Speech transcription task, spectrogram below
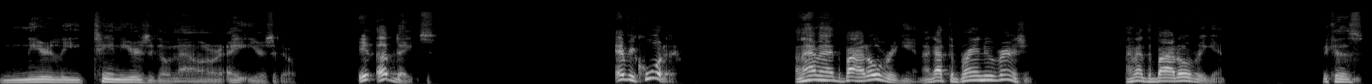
nearly 10 years ago now, or eight years ago. It updates every quarter. And I haven't had to buy it over again. I got the brand new version. I haven't had to buy it over again. Because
